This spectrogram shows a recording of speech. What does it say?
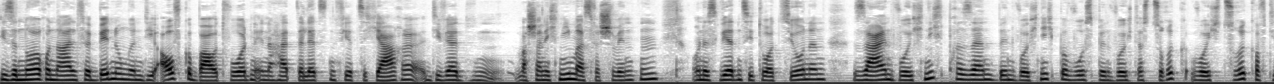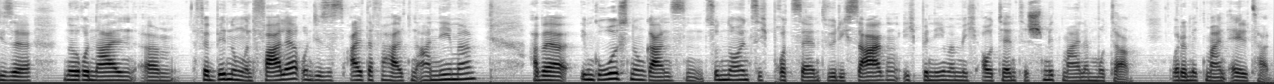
diese neuronalen Verbindungen, die aufgebaut wurden innerhalb der letzten 40 Jahre, die werden wahrscheinlich niemals verschwinden. Und es werden Situationen sein, wo ich nicht präsent bin, wo ich nicht bewusst bin, wo ich das zurück, wo ich zurück auf diese neuronalen ähm, Verbindungen falle und dieses alte Verhalten annehme. Aber im Großen und Ganzen, zu 90 Prozent würde ich sagen, ich benehme mich authentisch mit meiner Mutter oder mit meinen Eltern.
